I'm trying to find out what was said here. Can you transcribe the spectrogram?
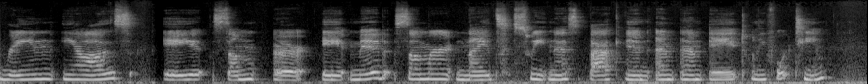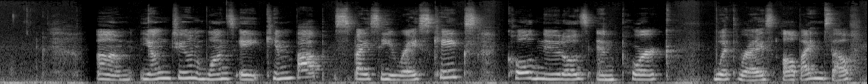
Raina's a some or a midsummer night's sweetness back in MMA 2014. Um, Young Jun once ate kimbap, spicy rice cakes, cold noodles, and pork with rice all by himself.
